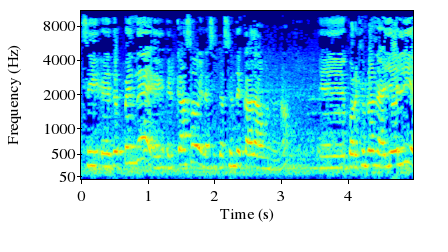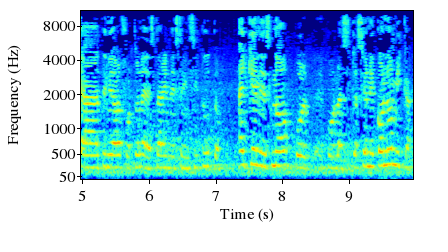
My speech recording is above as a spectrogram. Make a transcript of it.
Sí, eh, depende eh, el caso y la situación de cada uno, ¿no? Eh, por ejemplo, Nayeli ha tenido la fortuna de estar en ese instituto. Hay quienes no por, eh, por la situación económica.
